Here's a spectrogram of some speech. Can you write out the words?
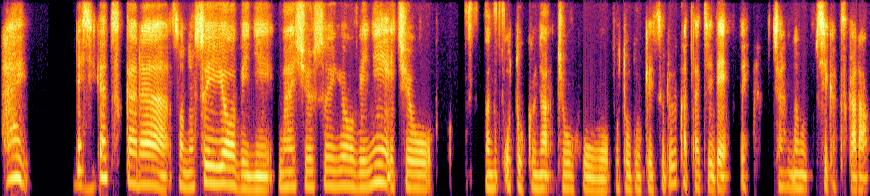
はい。で、4月から、その水曜日に、毎週水曜日に一応、あの、お得な情報をお届けする形で、え、ちゃんの4月から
